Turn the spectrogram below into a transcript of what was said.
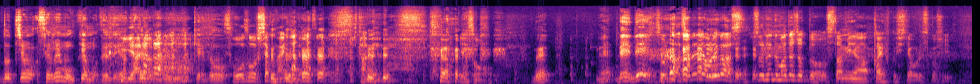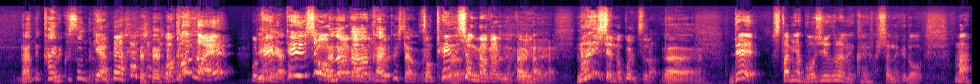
どっちも攻めも受けも全然やってるからいいけど。想像したくないんだよないやそう。ね。ね、ででそれ,、まあ、それで俺がそれでまたちょっとスタミナ回復して俺少し。なんで回復すんだいや、よわかんない？いやいや。テンションが上がる回復したの？ねそう、テンションが上がるのよ、こういうの。ではいはいはい。何してんの、こいつら。うん。で、スタミナ50ぐらいまで回復したんだけど、まあ、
